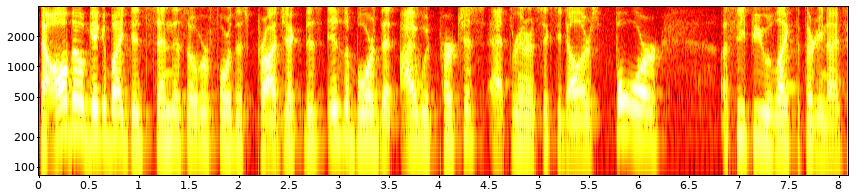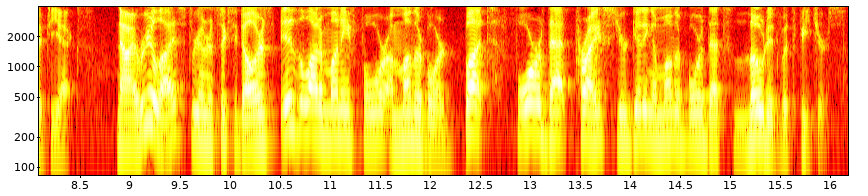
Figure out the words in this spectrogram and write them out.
Now, although Gigabyte did send this over for this project, this is a board that I would purchase at $360 for a CPU like the 3950X. Now I realize $360 is a lot of money for a motherboard, but for that price, you're getting a motherboard that's loaded with features.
